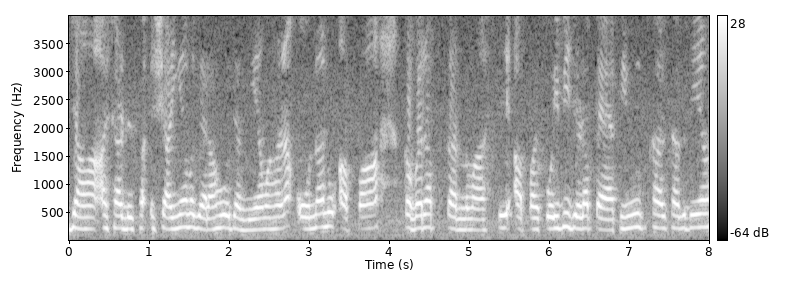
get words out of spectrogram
ਜਾਂ ਸਾਡੇ ਸ- ਛਾਈਆਂ ਵਗੈਰਾ ਹੋ ਜਾਂਦੀਆਂ ਵਾ ਹਨਾ? ਉਹਨਾਂ ਨੂੰ ਆਪਾਂ ਕਵਰ ਅਪ ਕਰਨ ਵਾਸਤੇ ਆਪਾਂ ਕੋਈ ਵੀ ਜਿਹੜਾ ਪੈਕ ਯੂਜ਼ ਕਰ ਸਕਦੇ ਆ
